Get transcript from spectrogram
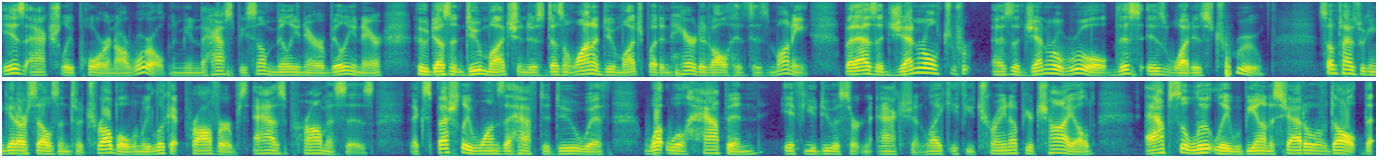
is actually poor in our world. I mean, there has to be some millionaire or billionaire who doesn't do much and just doesn't want to do much, but inherited all his his money. But as a general as a general rule, this is what is true. Sometimes we can get ourselves into trouble when we look at proverbs as promises, especially ones that have to do with what will happen if you do a certain action. Like if you train up your child absolutely, beyond a shadow of a doubt, that,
